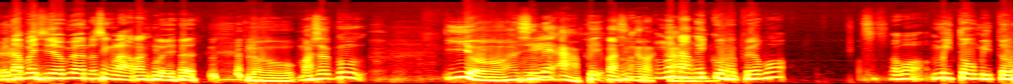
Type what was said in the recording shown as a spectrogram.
Eh, tapi Xiaomi ono sing larang lho ya. Loh, maksudku iya hasilnya apik pas ngerekam. Ngenang iku HP apa? Apa mito mito.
